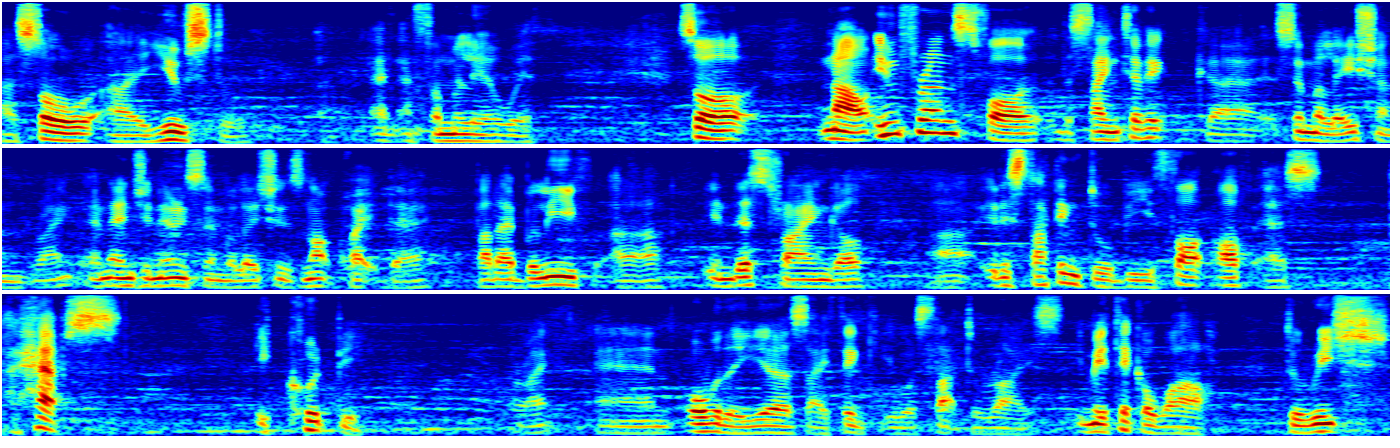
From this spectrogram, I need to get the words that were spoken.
uh, so uh, used to and, familiar with. So now, inference for the scientific uh, simulation, right, and engineering simulation is not quite there. But I believe uh, in this triangle, uh, it is starting to be thought of as perhaps it could be, right? And over the years, I think it will start to rise. It may take a while to reach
